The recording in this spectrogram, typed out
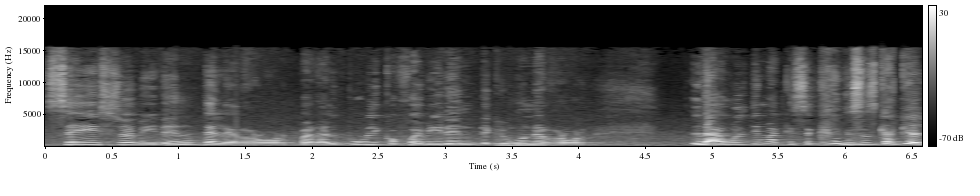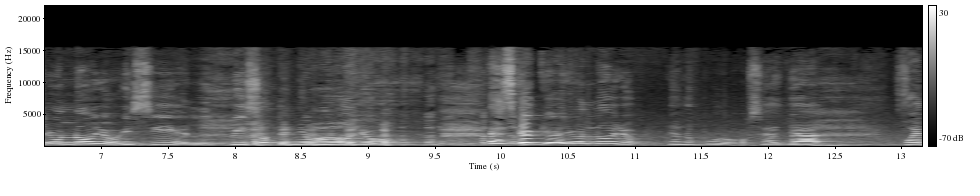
Se hizo evidente el error. Para el público fue evidente que hubo un error. La última que se cae dice, es que aquí hay un hoyo. Y sí, el piso tenía un hoyo. Es que aquí hay un hoyo. Ya no pudo. O sea, ya fue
